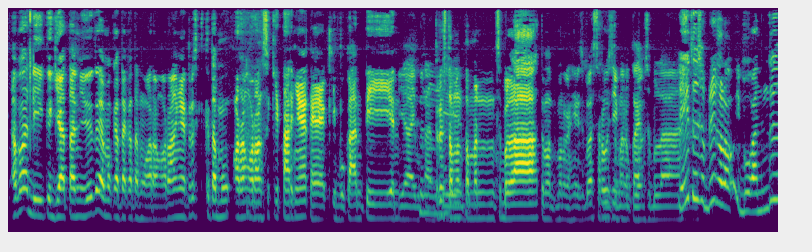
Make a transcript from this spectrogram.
apa di kegiatan itu tuh emang kita ketemu orang-orangnya terus ketemu orang-orang sekitarnya kayak ibu kantin Iya, ibu kantin. terus teman-teman sebelah teman-teman kantin sebelah seru sih teman UKM gua. sebelah. ya itu sebenarnya kalau ibu kantin tuh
